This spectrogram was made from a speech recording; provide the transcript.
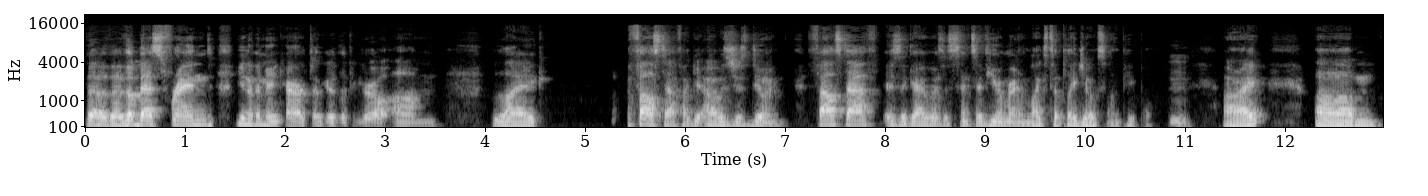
the the the best friend. You know, the main character, the good-looking girl. Um, like Falstaff. I, I was just doing. Falstaff is a guy who has a sense of humor and likes to play jokes on people. Hmm. All right. Um,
